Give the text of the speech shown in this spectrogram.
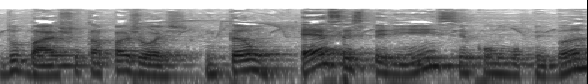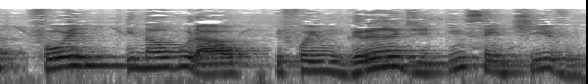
do Baixo Tapajós. Então, essa experiência com o Mopeban foi inaugural e foi um grande incentivo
